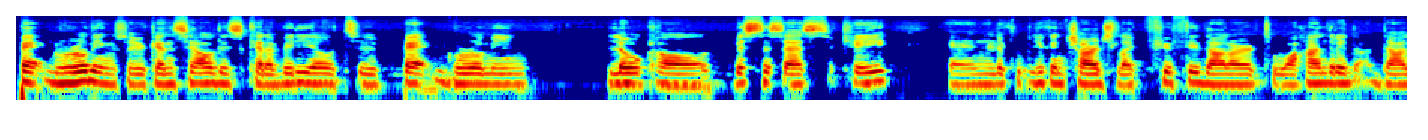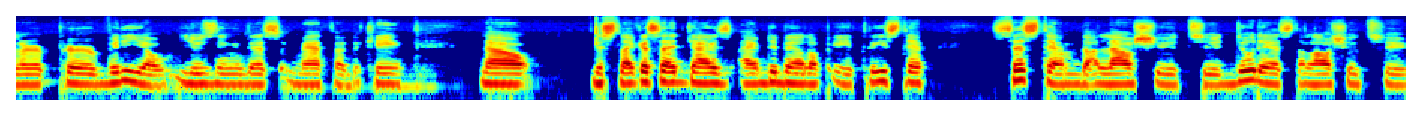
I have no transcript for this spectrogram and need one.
pet grooming. So you can sell this kind of video to pet grooming local businesses, okay? And you can charge like $50 to $100 per video using this method, okay? Now, just like I said, guys, I've developed a three-step system that allows you to do this, that allows you to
